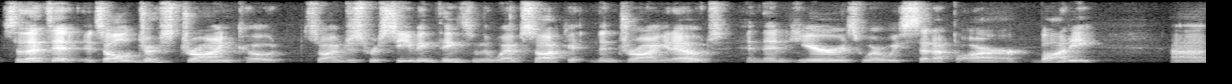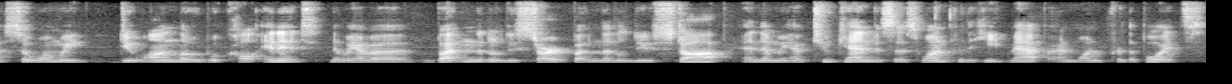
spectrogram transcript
So that's it. It's all just drawing code. So I'm just receiving things from the WebSocket and then drawing it out. And then here is where we set up our body. Uh, so when we do onload, we'll call init. Then we have a button that'll do start, button that'll do stop, and then we have two canvases, one for the heat map and one for the boids.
